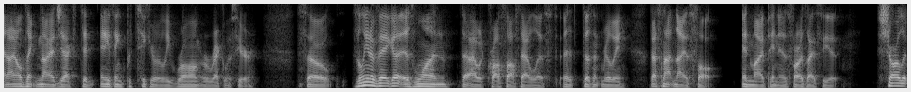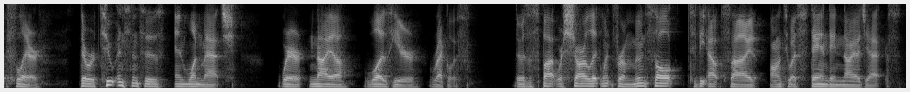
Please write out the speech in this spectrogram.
And I don't think Nia Jax did anything particularly wrong or reckless here. So Zelina Vega is one that I would cross off that list. It doesn't really, that's not Nia's fault, in my opinion, as far as I see it. Charlotte Flair. There were two instances in one match where Nia was here reckless. There was a spot where Charlotte went for a moonsault to the outside onto a standing Nia Jax.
